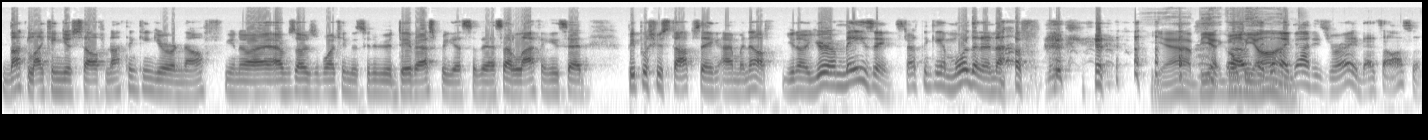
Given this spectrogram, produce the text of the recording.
not liking yourself, not thinking you're enough. You know, I, I was I was watching this interview with Dave Asprey yesterday. I started laughing. He said, "People should stop saying I'm enough. You know, you're amazing. Start thinking I'm more than enough." yeah, be, go beyond. Like, oh my God, he's right. That's awesome.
